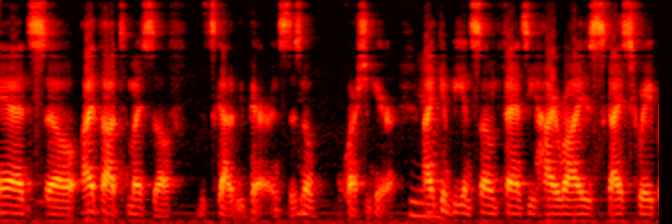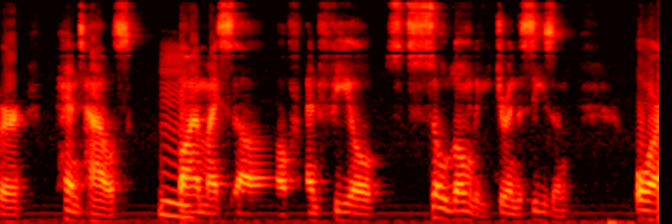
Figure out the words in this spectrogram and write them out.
And so I thought to myself, it's got to be parents. There's no question here. yeah. I can be in some fancy high rise skyscraper penthouse Mm. by myself and feel so lonely during the season. Or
